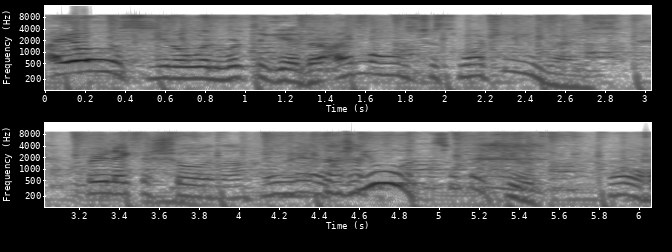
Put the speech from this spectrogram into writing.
I always, you know, when we're together, I'm always just watching you guys. We're like a show, now. I know, cute, super cute. Oh,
